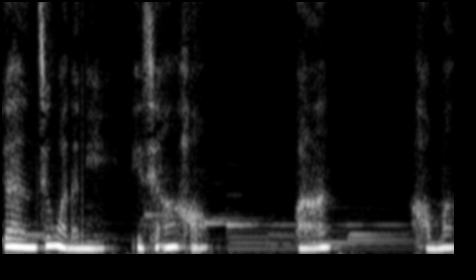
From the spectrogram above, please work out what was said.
愿今晚的你一切安好，晚安，好梦。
